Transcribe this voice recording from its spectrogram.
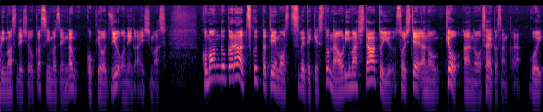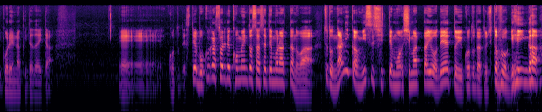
りますでしょうか？すいませんが、ご教授お願いします。コマンドから作ったテーマを全て消すと治りましたという、そしてあの今日、あのさやかさんからごご連絡いただいたえー、ことです。で僕がそれでコメントさせてもらったのはちょっと何かミスしてもしまったようでということだとちょっと原因が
